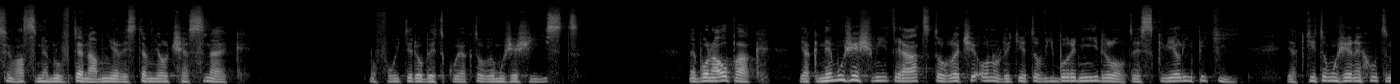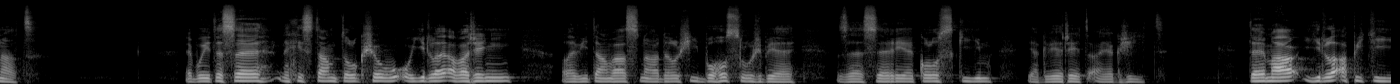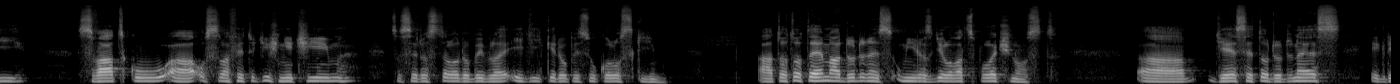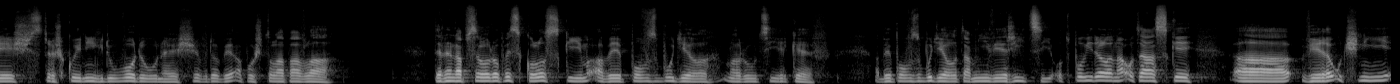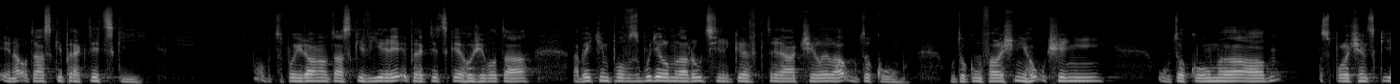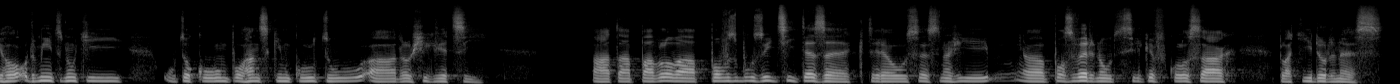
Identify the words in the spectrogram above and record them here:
prosím vás, nemluvte na mě, vy jste měl česnek. No fuj ty dobytku, jak tohle můžeš jíst? Nebo naopak, jak nemůžeš mít rád tohle či ono, teď je to výborné jídlo, to je skvělý pití. Jak ti to může nechutnat? Nebojte se, nechystám talk show o jídle a vaření, ale vítám vás na další bohoslužbě ze série Koloským, jak věřit a jak žít. Téma jídla a pití, svátků a oslav je totiž něčím, co se dostalo do Bible i díky dopisu Koloským. A toto téma dodnes umí rozdělovat společnost. A děje se to dodnes, i když z trošku jiných důvodů než v době apoštola Pavla. Ten napsal dopis Koloským, aby povzbudil mladou církev, aby povzbudil tamní věřící, odpovídal na otázky věroučný i na otázky praktický. Odpovídal na otázky víry i praktického života, aby tím povzbudil mladou církev, která čelila útokům. Útokům falešného učení, útokům společenského odmítnutí, útokům pohanským kultů a dalších věcí. A ta Pavlova povzbuzující teze, kterou se snaží eh, pozvednout církev v Kolosách, platí dodnes.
